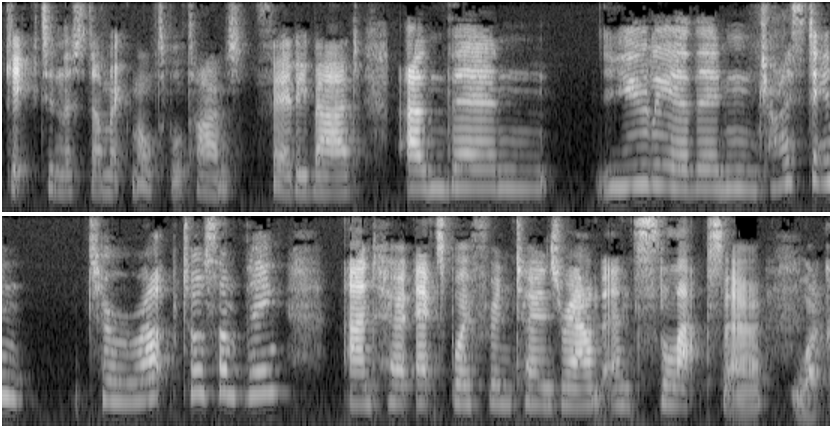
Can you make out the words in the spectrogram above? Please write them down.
kicked in the stomach multiple times, fairly bad. And then Yulia then tries to interrupt or something, and her ex-boyfriend turns around and slaps her Like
